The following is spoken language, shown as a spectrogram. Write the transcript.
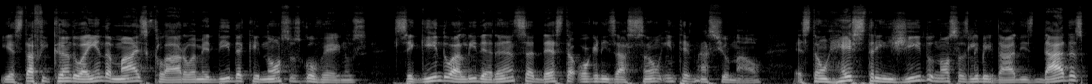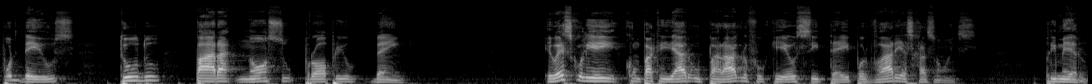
e está ficando ainda mais claro à medida que nossos governos, seguindo a liderança desta organização internacional, estão restringindo nossas liberdades dadas por Deus, tudo para nosso próprio bem. Eu escolhi compartilhar o parágrafo que eu citei por várias razões. Primeiro,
